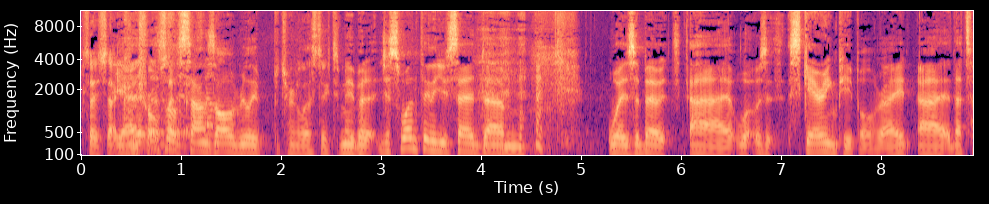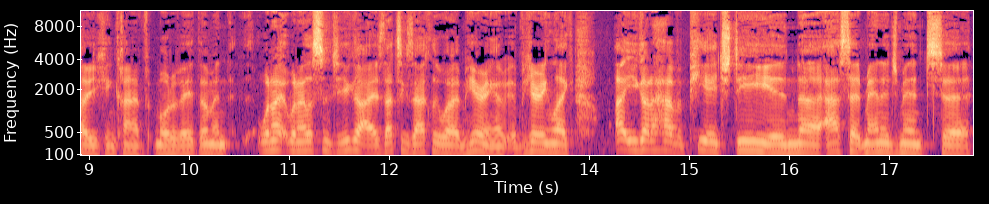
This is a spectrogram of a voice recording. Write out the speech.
So it's that yeah, control. this all sounds all really paternalistic to me. But just one thing that you said. Um, was about uh, what was it scaring people right uh, that's how you can kind of motivate them and when i when i listen to you guys that's exactly what i'm hearing i'm hearing like uh, you got to have a PhD in uh, asset management to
